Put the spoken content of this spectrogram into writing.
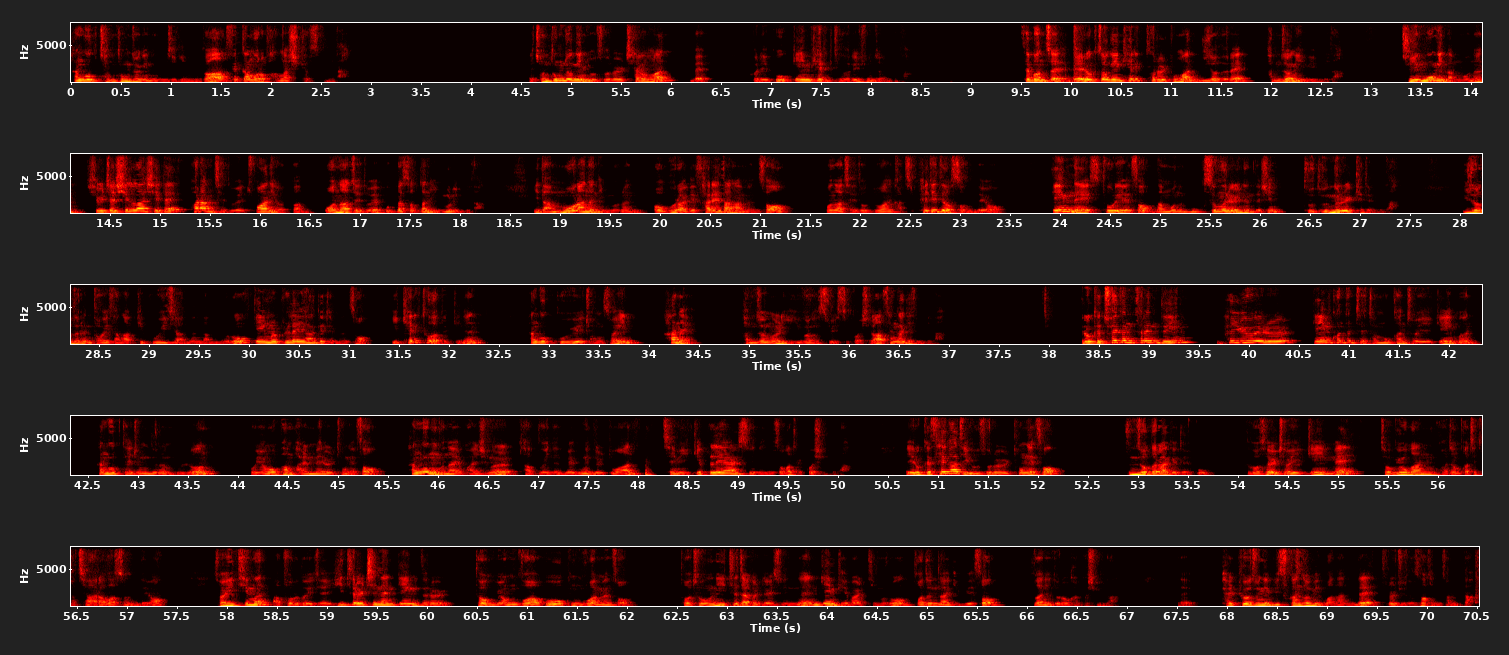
한국 전통적인 움직임과 색감으로 강화시켰습니다. 네, 전통적인 요소를 차용한 맵 그리고 게임 캐릭터들이 존재합니다. 세 번째, 매력적인 캐릭터를 통한 유저들의 감정이입입니다. 주인공인 남모는 실제 신라시대 화랑제도의 초안이었던 원화제도에 뽑혔었던 인물입니다. 이 남모라는 인물은 억울하게 살해당하면서 원화제도 또한 같이 폐지되었었는데요. 게임 내의 스토리에서 남모는 목숨을 잃는 대신 두 눈을 잃게 됩니다. 유저들은 더 이상 앞이 보이지 않는 남모로 게임을 플레이하게 되면서 이 캐릭터가 느끼는 한국 고유의 정서인 한해, 감정을 이입을 할 수 있을 것이라 생각이 듭니다. 이렇게 최근 트렌드인 한류를 게임 콘텐츠에 접목한 저희의 게임은 한국 대중들은 물론 뭐 영업한 발매를 통해서 한국 문화에 관심을 갖고 있는 외국인들 또한 재미있게 플레이할 수 있는 요소가 될 것입니다. 이렇게 세 가지 요소를 통해서 분석을 하게 되고 그것을 저희 게임에 적용한 과정까지 같이 알아봤었는데요. 저희 팀은 앞으로도 이제 히트를 치는 게임들을 더욱 연구하고 공부하면서 더 좋은 히트작을 낼 수 있는 게임 개발팀으로 거듭나기 위해서 부단히 노력할 것입니다. 네, 발표 중에 미숙한 점이 많았는데 들어주셔서 감사합니다.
